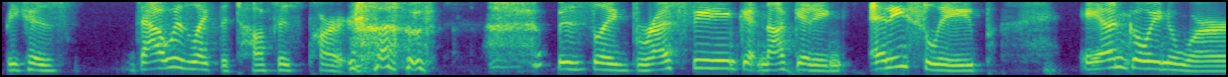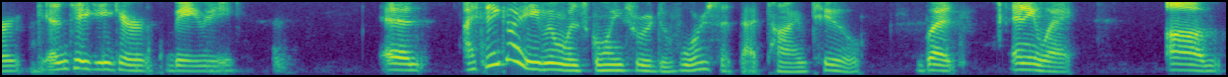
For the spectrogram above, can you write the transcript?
because that was like the toughest part of was like breastfeeding, not getting any sleep, and going to work and taking care of the baby. And I think I even was going through a divorce at that time too. But anyway, um,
